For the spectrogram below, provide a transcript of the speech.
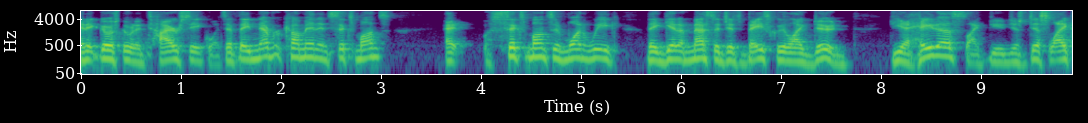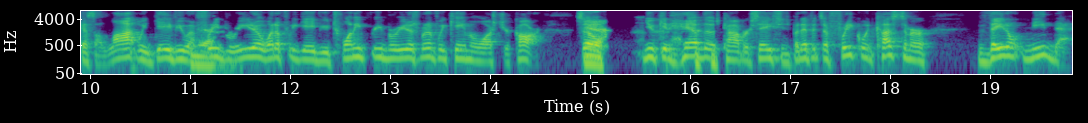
And it goes through an entire sequence. If they never come in in six months, at six months in one week, they get a message. It's basically like, dude, do you hate us? Like, do you just dislike us a lot? We gave you a yeah. free burrito. What if we gave you 20 free burritos? What if we came and washed your car? So yeah. you can have those conversations. But if it's a frequent customer, they don't need that.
